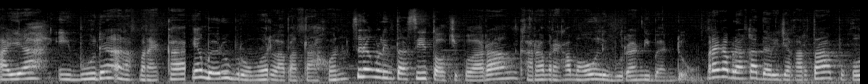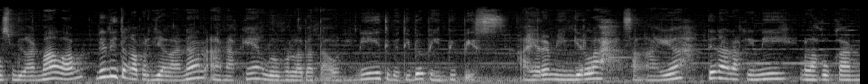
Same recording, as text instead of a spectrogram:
ayah, ibu, dan anak mereka yang baru berumur 8 tahun sedang melintasi Tol Cipularang karena mereka mau liburan di Bandung. Mereka berangkat dari Jakarta pukul 9 malam dan di tengah perjalanan anaknya yang berumur 8 tahun ini tiba-tiba pingin pipis. Akhirnya minggirlah sang ayah dan anak ini melakukan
